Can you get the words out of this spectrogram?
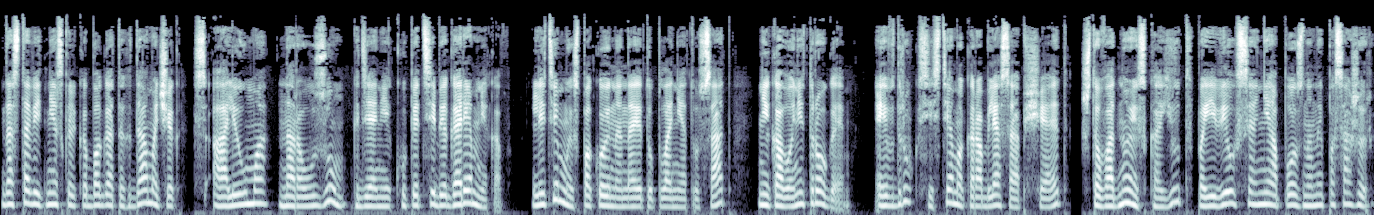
доставить несколько богатых дамочек с Алиума на Раузум, где они купят себе гаремников. Летим мы спокойно на эту планету Сад, никого не трогаем. И вдруг система корабля сообщает, что в одной из кают появился неопознанный пассажир.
